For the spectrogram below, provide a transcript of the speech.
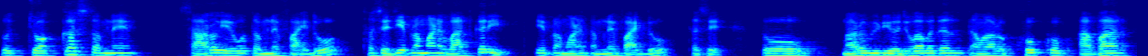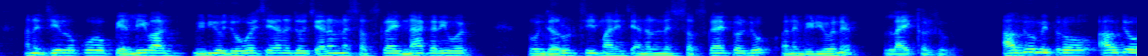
તો ચોક્કસ તમને સારો એવો તમને ફાયદો થશે. જે પ્રમાણે વાત કરી, એ પ્રમાણે તમને ફાયદો થશે. તો મારો વીડિયો જોવા બદલ તમારો ખૂબ ખૂબ આભાર. અને જે લોકો પહેલી વાર વીડિયો જોવે છે અને જો ચેનલને સબસ્ક્રાઇબ ના કરી હોય, તો જરૂરથી મારી ચેનલને સબસ્ક્રાઇબ કરજો અને વિડીયોને લાઇક કરજો. આવજો મિત્રો, આવજો.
